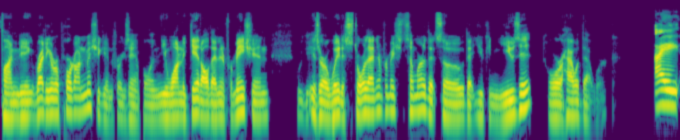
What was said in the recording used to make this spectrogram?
finding writing a report on Michigan, for example, and you want to get all that information, is there a way to store that information somewhere that so that you can use it, or how would that work? I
